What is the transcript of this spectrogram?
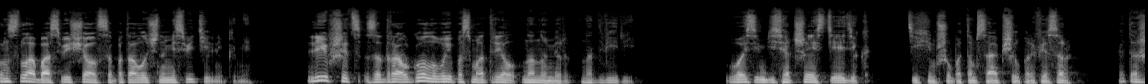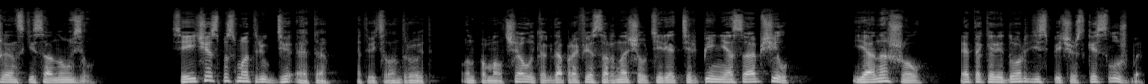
Он слабо освещался потолочными светильниками. Лившиц задрал голову и посмотрел на номер на двери. «Восемьдесят шесть, Эдик», — тихим шепотом сообщил профессор. «Это женский санузел». «Сейчас посмотрю, где это», — ответил андроид. Он помолчал, и когда профессор начал терять терпение, сообщил. «Я нашел. Это коридор диспетчерской службы.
